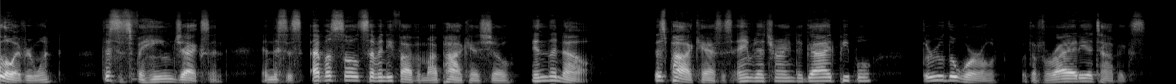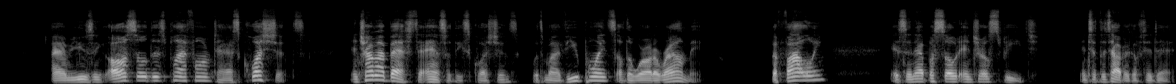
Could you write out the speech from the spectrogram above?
Hello, everyone. This is Faheem Jackson, and this is episode 75 of my podcast show, In the Now. This podcast is aimed at trying to guide people through the world with a variety of topics. I am using also this platform to ask questions and try my best to answer these questions with my viewpoints of the world around me. The following is an episode intro speech into the topic of today.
